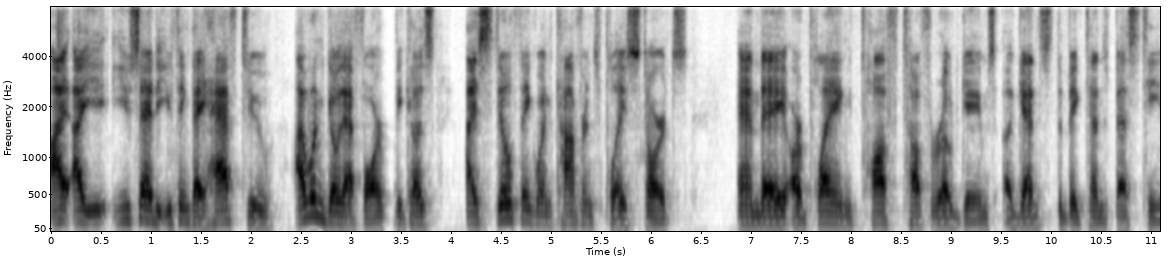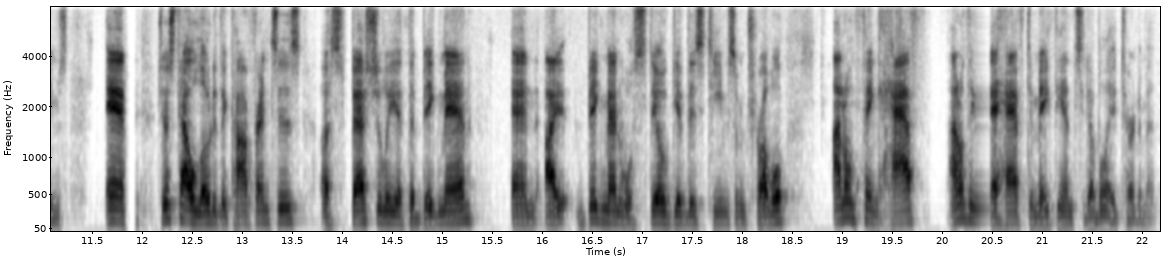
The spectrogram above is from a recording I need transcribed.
I, I you said you think they have to. I wouldn't go that far because I still think when conference play starts and they are playing tough, tough road games against the Big Ten's best teams, and just how loaded the conference is, especially at the big man, and I big men will still give this team some trouble. I don't think half I don't think they have to make the NCAA tournament.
